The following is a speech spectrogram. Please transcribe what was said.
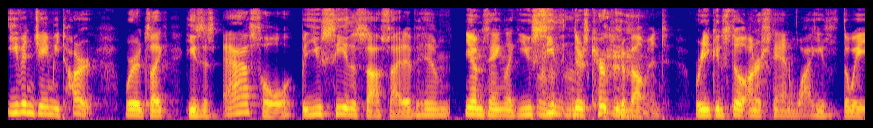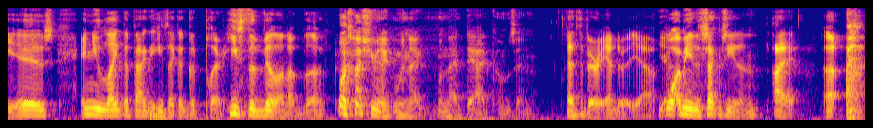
Even Jamie Tartt, where it's like he's this asshole, but you see the soft side of him. You know what I'm saying? Like you see, there's character development where you can still understand why he's the way he is, and you like the fact that he's like a good player. He's the villain of the Well, especially like when that when that dad comes in. at the very end of it. Yeah. Yeah. Well, I mean, the second season, I uh,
